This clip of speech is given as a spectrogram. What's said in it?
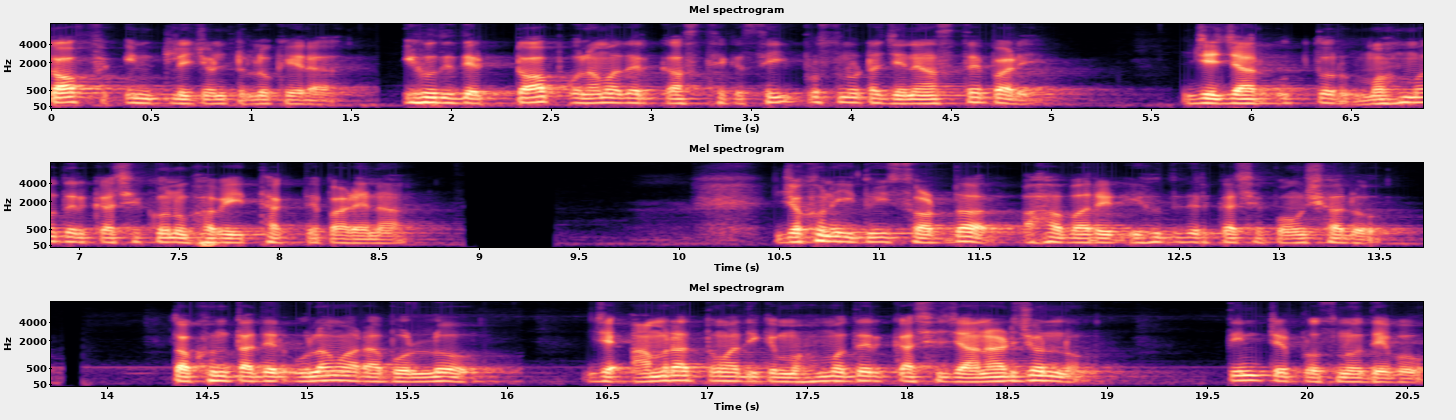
টপ ইন্টেলিজেন্ট লোকেরা ইহুদিদের টপ ওলামাদের কাছ থেকে সেই প্রশ্নটা জেনে আসতে পারে, যে যার উত্তর মোহাম্মদের কাছে কোনোভাবেই থাকতে পারে না। যখন এই দুই সর্দার আহাবারের ইহুদিদের কাছে পৌঁছালো, তখন তাদের উলামারা বলল যে আমরা তোমাদিকে মোহাম্মদের কাছে জানার জন্য তিনটে প্রশ্ন দেব।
